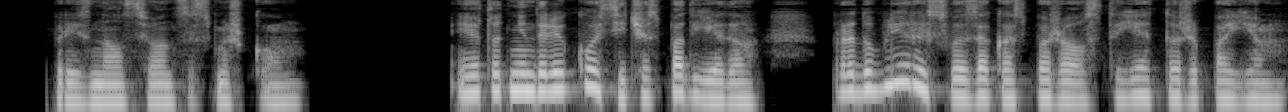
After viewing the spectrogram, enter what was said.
— признался он со смешком. Я тут недалеко, сейчас подъеду. Продублируй свой заказ, пожалуйста, я тоже поем.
